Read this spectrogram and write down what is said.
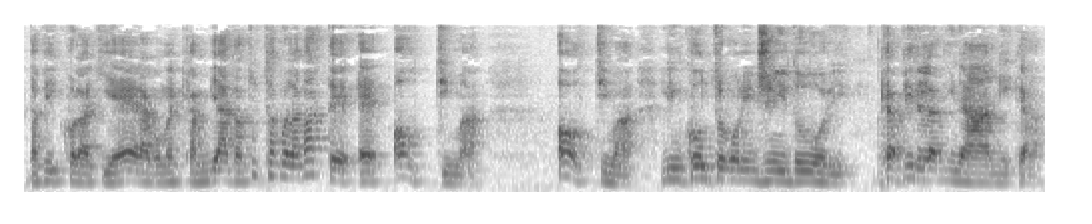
da piccola chi era, com'è cambiata. Tutta quella parte è ottima ottima l'incontro con i genitori, capire la dinamica,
